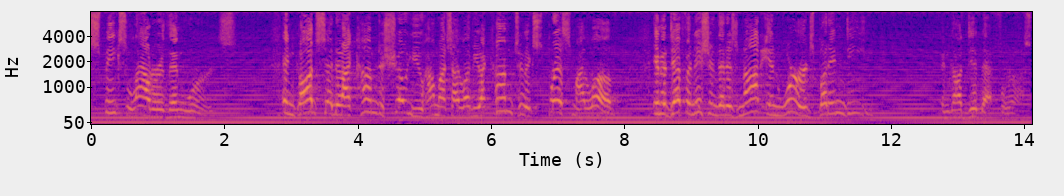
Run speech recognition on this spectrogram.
speaks louder than words. And God said that I come to show you how much I love you. I come to express my love in a definition that is not in words but in deed. And God did that for us.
